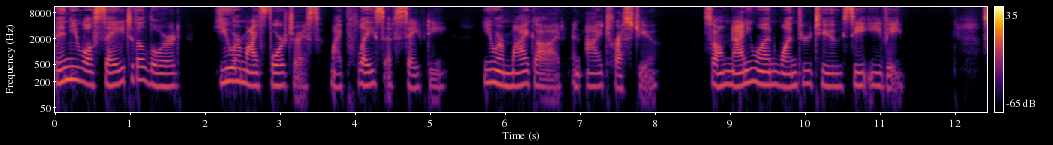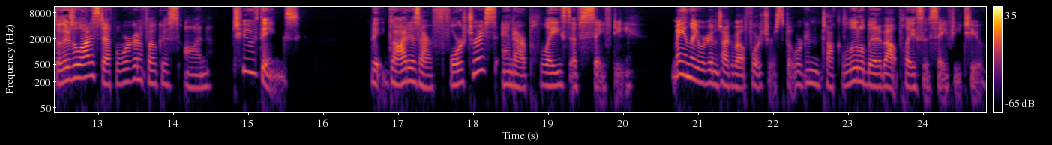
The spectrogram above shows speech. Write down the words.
Then you will say to the Lord, You are my fortress, my place of safety. You are my God, and I trust you. Psalm 91, 1 through 2, CEV. So there's a lot of stuff, but we're going to focus on two things that God is our fortress and our place of safety. Mainly, we're going to talk about fortress, but we're going to talk a little bit about place of safety too.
